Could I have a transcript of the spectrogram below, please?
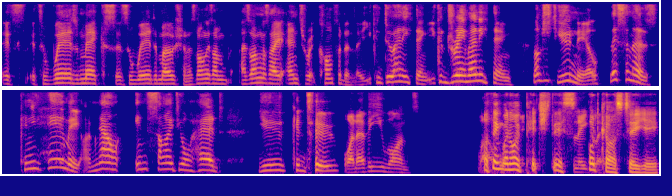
it's it's a weird mix. It's a weird emotion. As long as I'm, as long as I enter it confidently, you can do anything. You can dream anything. Not just you, Neil. Listeners, can you hear me? I'm now inside your head. You can do whatever you want. I think when I pitched this legally. podcast to you,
